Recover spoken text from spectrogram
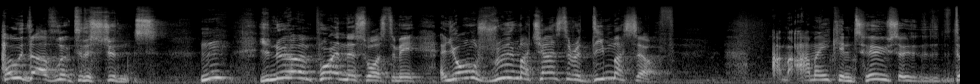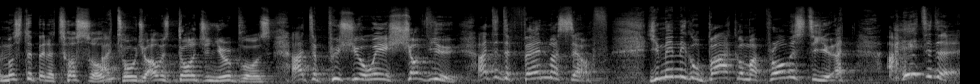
How would that have looked to the students? Hmm? You knew how important this was to me, and you almost ruined my chance to redeem myself. I'm, I'm aching too, so th there must have been a tussle. I told you, I was dodging your blows. I had to push you away, shove you. I had to defend myself. You made me go back on my promise to you. I, I hated it.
